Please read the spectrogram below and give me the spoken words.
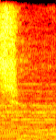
So.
